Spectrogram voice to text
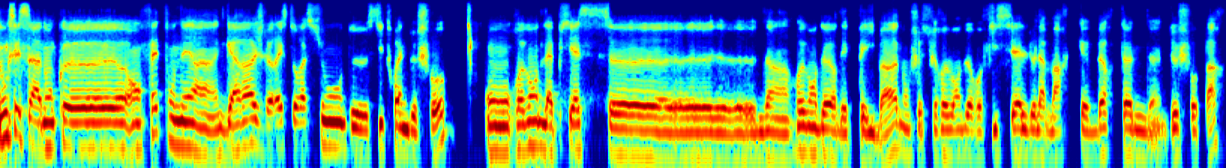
Donc c'est ça. Donc euh, en fait, on est un garage de restauration de Citroën de chevaux. On revend la pièce euh, d'un revendeur des Pays-Bas. Donc je suis revendeur officiel de la marque Burton de Chevaux Parts.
